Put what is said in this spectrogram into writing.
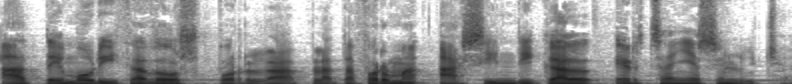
atemorizados por la plataforma asindical Erchañas en Lucha.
